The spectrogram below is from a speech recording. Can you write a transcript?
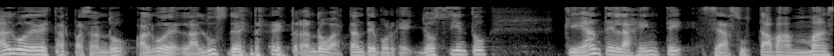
algo debe estar pasando, algo de la luz debe estar entrando bastante porque yo siento que antes la gente se asustaba más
